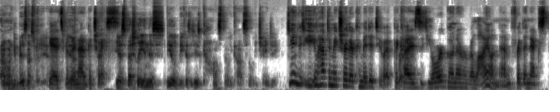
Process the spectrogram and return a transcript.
I don't want to do business with you. Yeah, it's really Yeah. not a good choice. Yeah, especially in this field because it is constantly, constantly changing. You, you have to make sure they're committed to it because you're going to rely on them for the next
